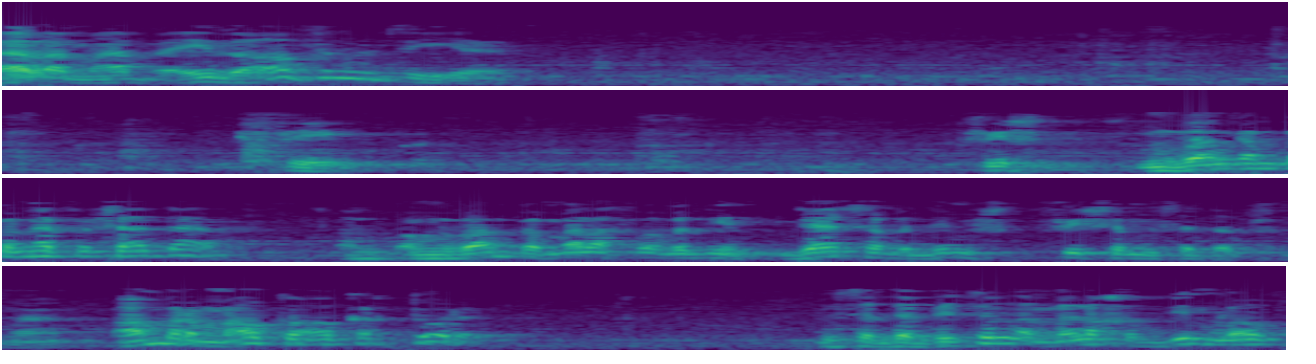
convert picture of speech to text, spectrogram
אלא מה, באיזה אופן זה יהיה? כפי, כפי מובן גם בנפש האדם, מובן במלאך ועבדים. יש עבדים כפי שמצד עצמם, אמר מלכה או קרטורה. מצד הביטול המלך עבדים לא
